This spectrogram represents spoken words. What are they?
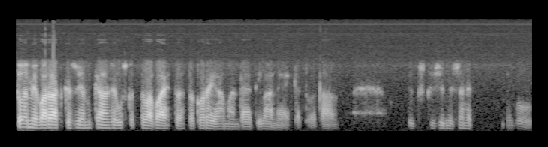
toimiva ratkaisu ja mikä on se uskottava vaihtoehto korjaamaan tämä tilanne. Että tuota, yksi kysymys on, että niin kuin,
